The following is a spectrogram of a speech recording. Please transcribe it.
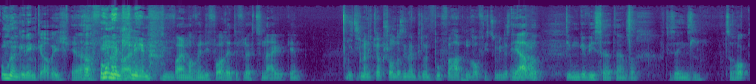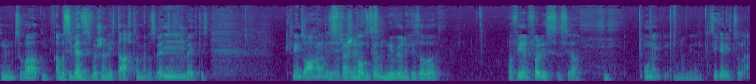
unangenehm, glaube ich. Ja, Unangenehm. Fall. Vor allem auch wenn die Vorräte vielleicht zu Neige gehen. Ich meine, ich glaube schon, dass sie da ein bisschen einen Buffer hatten, hoffe ich zumindest. Ja, aber die Ungewissheit einfach auf dieser Insel. Zu hocken und zu warten. Aber sie werden sich wahrscheinlich gedacht haben, wenn das Wetter so schlecht ist. Ich nehme es auch an, aber es Ist ist wahrscheinlich wahrscheinlich trotzdem Ungewöhnliches, aber auf jeden Fall ist es ja unangenehm. unangenehm. Sicher nicht so lang.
